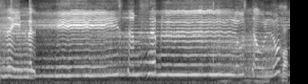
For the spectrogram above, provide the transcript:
زين. سمسم لو سولو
